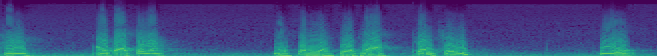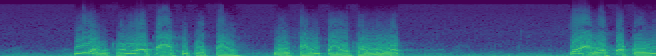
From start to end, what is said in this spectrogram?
ทำเอาแต่ตัวในเสียตัวแพรเพื่อนฝูงนี่เรื่องของโลกาทิพย์ใจมันสังใจของมนุษย์แก้ในตกง่าย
